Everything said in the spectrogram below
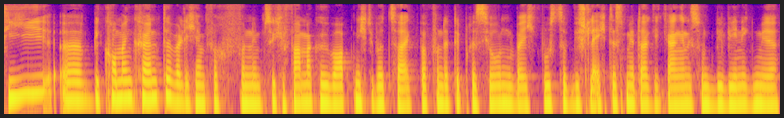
Therapie äh, bekommen könnte, weil ich einfach von dem Psychopharmaka überhaupt nicht überzeugt war von der Depression, weil ich gewusst habe, wie schlecht es mir da gegangen ist und wie wenig mir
